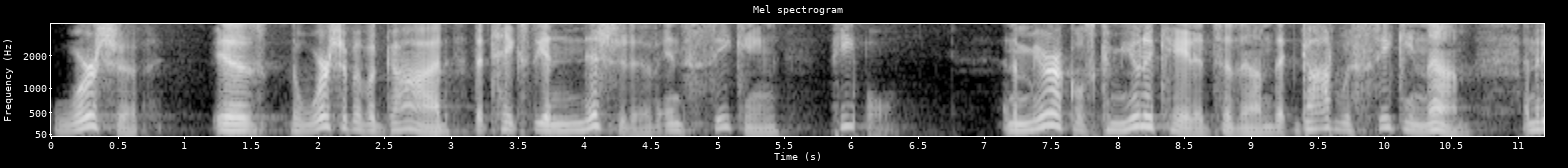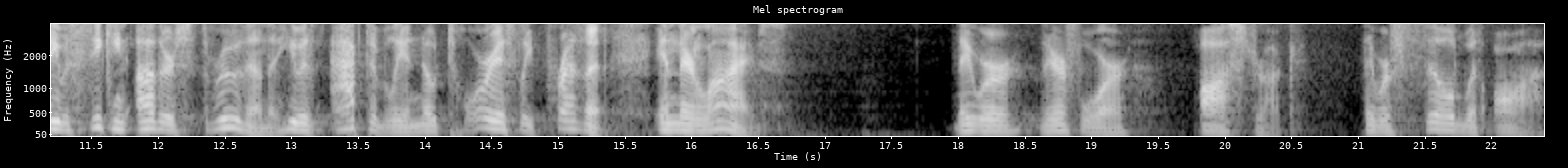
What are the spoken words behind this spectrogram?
Worship is the worship of a God that takes the initiative in seeking people. And the miracles communicated to them that God was seeking them and that He was seeking others through them, that He was actively and notoriously present in their lives. They were therefore awestruck. They were filled with awe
